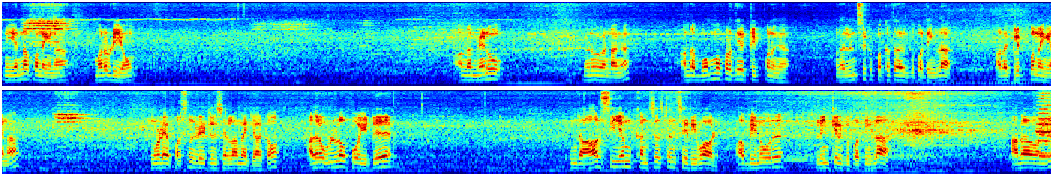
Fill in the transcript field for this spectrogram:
நீங்கள் என்ன பண்ணீங்கன்னா மறுபடியும் அந்த மெனு மெனு வேண்டாங்க. அந்த பொம்மை படத்தையே கிளிக் பண்ணுங்கள் அந்த லென்ஸுக்கு பக்கத்தில் இருக்குது பார்த்தீங்களா? அதை கிளிக் பண்ணிங்கன்னா உங்களுடைய பர்சனல் டீட்டெயில்ஸ் எல்லாமே காட்டும். அதில் உள்ளே போயிட்டு இந்த ஆர்சிஎம் கன்சிஸ்டன்சி ரிவார்டு அப்படின்னு ஒரு லிங்க் இருக்குது பார்த்தீங்களா? அதை வந்து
